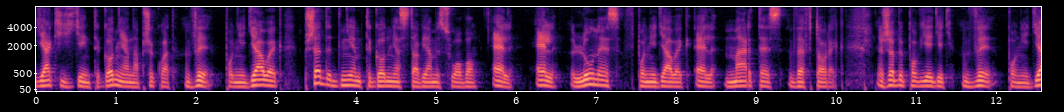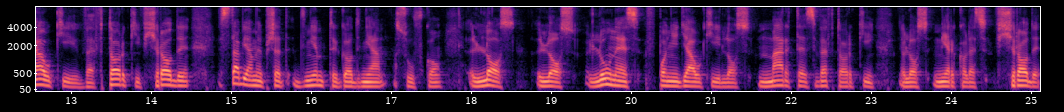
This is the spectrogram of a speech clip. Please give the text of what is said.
jakiś dzień tygodnia, na przykład w poniedziałek, przed dniem tygodnia stawiamy słowo el el lunes w poniedziałek, el martes we wtorek. Żeby powiedzieć w poniedziałki, we wtorki, w środy, stawiamy przed dniem tygodnia słówko los. Los lunes w poniedziałki, los martes we wtorki, los miércoles w środy.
